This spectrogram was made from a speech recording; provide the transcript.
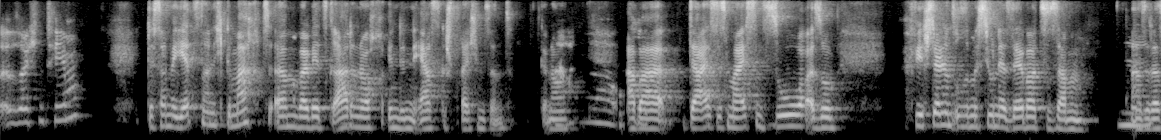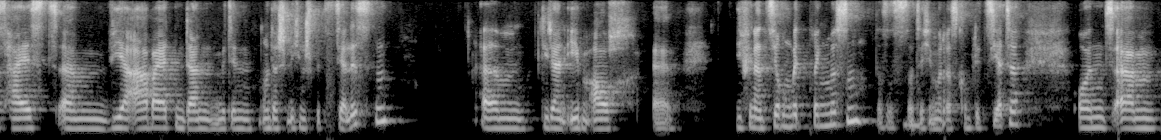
äh, solchen Themen? Das haben wir jetzt noch nicht gemacht, ähm, weil wir jetzt gerade noch in den Erstgesprächen sind. Genau. Ah, okay. Aber da ist es meistens so, also wir stellen uns unsere Mission ja selber zusammen. Mhm. Also das heißt, ähm, wir arbeiten dann mit den unterschiedlichen Spezialisten, ähm, die dann eben auch äh, die Finanzierung mitbringen müssen. Das ist natürlich immer das Komplizierte. Und ähm,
